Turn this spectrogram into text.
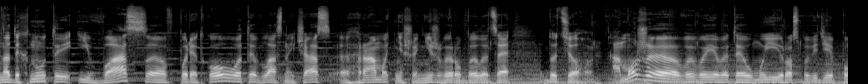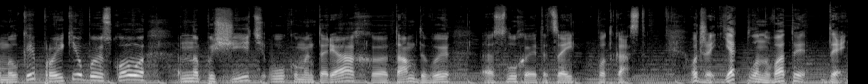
надихнути і вас е, впорядковувати власний час грамотніше, ніж ви робили це до цього. А може, ви виявите у моїй розповіді помилки, про які обов'язково напишіть у коментарях е, там, де ви е, слухаєте цей подкаст. Отже, як планувати день?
